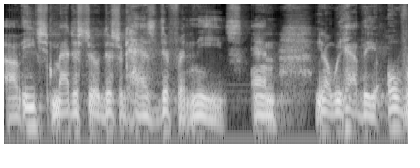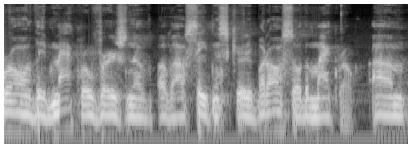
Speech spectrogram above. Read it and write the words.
uh, each magisterial district has different needs. And, you know, we have the overall, the macro version of, of our safety and security, but also the micro. Um,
